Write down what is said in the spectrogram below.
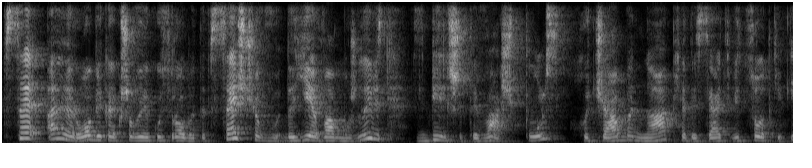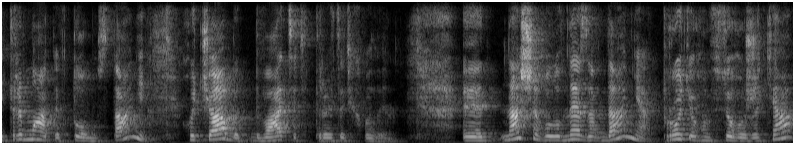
все аеробіка, якщо ви якусь робите, все, що дає вам можливість збільшити ваш пульс. Хоча б на 50% і тримати в тому стані хоча б 20-30 хвилин. Е, наше головне завдання протягом всього життя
